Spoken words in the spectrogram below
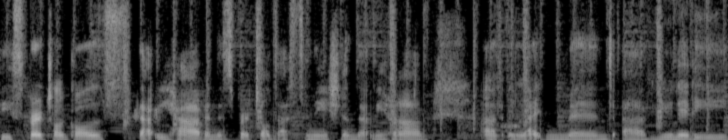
the spiritual goals that we have and the spiritual destination that we have of enlightenment, of unity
